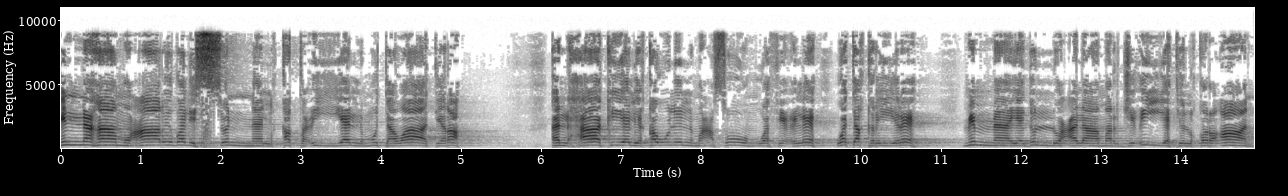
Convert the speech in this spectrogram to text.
إنها معارضة للسنة القطعية المتواترة الحاكية لقول المعصوم وفعله وتقريره مما يدل على مرجعية القرآن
